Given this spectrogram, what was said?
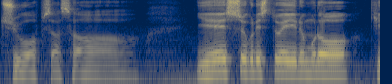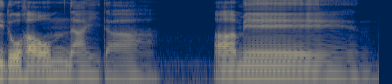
주옵소서. 예수 그리스도의 이름으로 기도하옵나이다. 아멘.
